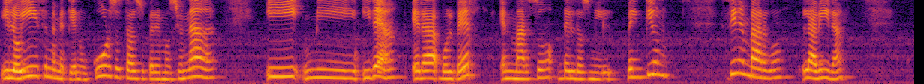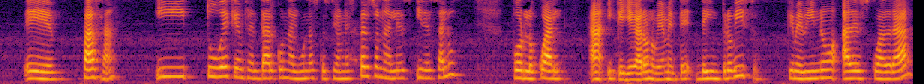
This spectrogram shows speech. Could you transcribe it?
y lo hice, me metí en un curso, estaba súper emocionada y mi idea era volver en marzo del 2021. Sin embargo, la vida eh, pasa y tuve que enfrentar con algunas cuestiones personales y de salud, por lo cual, ah, y que llegaron obviamente de improviso, que me vino a descuadrar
